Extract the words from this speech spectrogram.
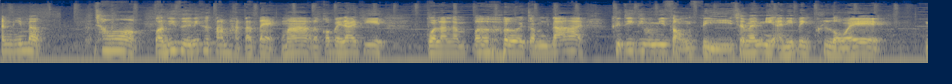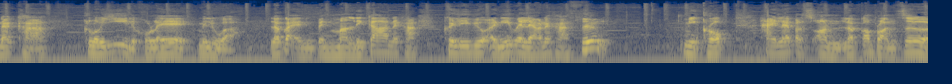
อันนี้แบบชอบตอนที่ซื้อนี่คือตามหาตาแตกมาก แล้วก็ไปได้ที่กัวลาลัมเปอร์จำได้ คือจริงๆมันมี2สีใช่ไหมมีอันนี้เป็นโคลเอนะคะโคลยี่หรือโคเล่ไม่รู้อะแล้วก็อันนี้เป็นมาริกานะคะ เคยรีวิวอันนี้ไปแล้วนะคะ ซึ่ง มีครบไฮไลท์บลัชออนแล้วก็บรอนเซอร์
